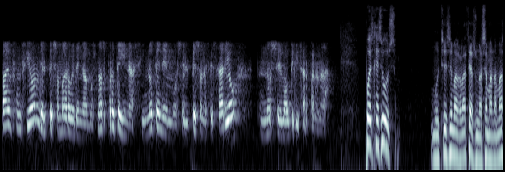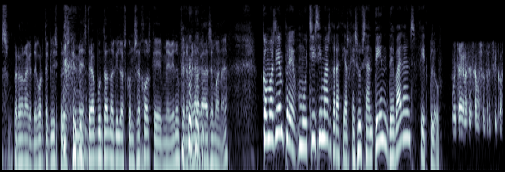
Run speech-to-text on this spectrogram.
va en función del peso magro que tengamos. Más proteína, si no tenemos el peso necesario, no se va a utilizar para nada. Pues Jesús, Muchísimas gracias. Una semana más. Perdona que te corte, Chris, pero es que me estoy apuntando aquí los consejos que me vienen fenomenal cada semana. ¿eh? como siempre, muchísimas gracias Jesús Santín de Balance Fit Club. Muchas gracias a vosotros, chicos.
